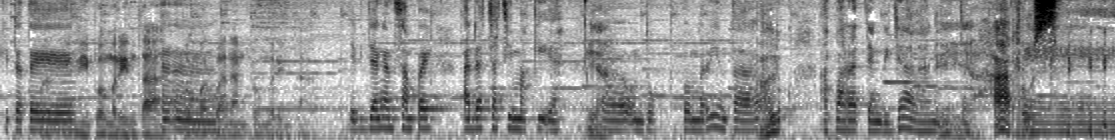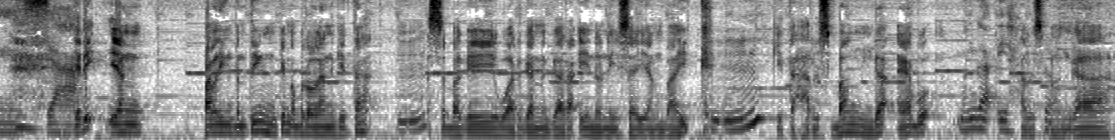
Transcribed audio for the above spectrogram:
kita teh ini pemerintah, pengorbanan pemerintah. Jadi jangan sampai ada caci maki ya eh, untuk pemerintah, Ah. untuk aparat yang di jalan gitu. Iya, harus. Oke, siap. Jadi yang paling penting mungkin obrolan kita sebagai warga negara Indonesia yang baik, kita harus bangga ya Bu, bangga ya. harus bangga,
